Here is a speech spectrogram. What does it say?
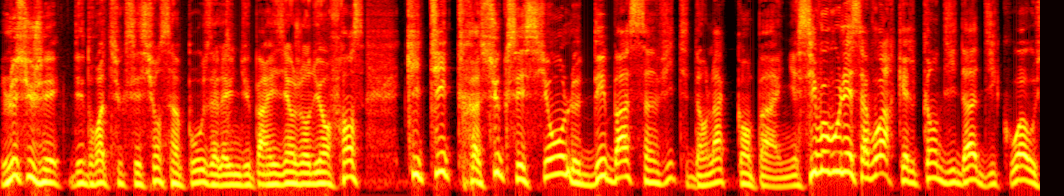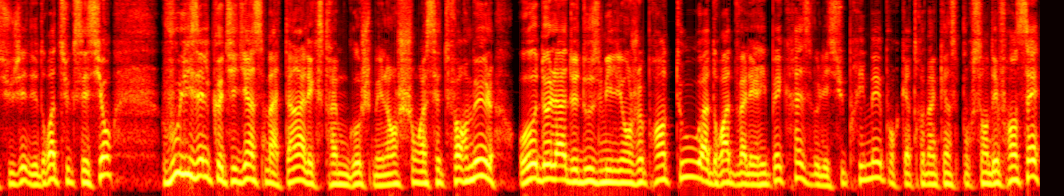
Le sujet des droits de succession s'impose à la une du Parisien aujourd'hui en France, qui titre Succession, le débat s'invite dans la campagne. Si vous voulez savoir quel candidat dit quoi au sujet des droits de succession, vous lisez le quotidien ce matin, à l'extrême gauche Mélenchon a cette formule, au-delà de 12 millions je prends tout, à droite Valérie Pécresse veut les supprimer pour 95% des Français,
